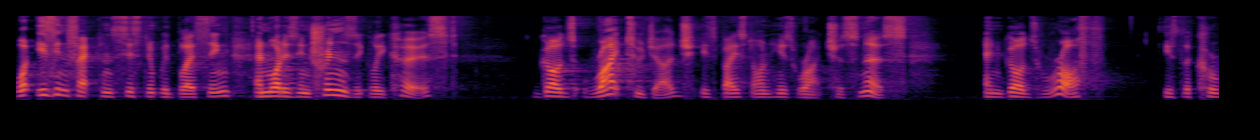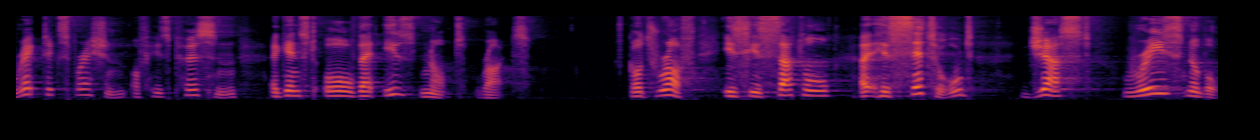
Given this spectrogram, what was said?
what is in fact consistent with blessing, and what is intrinsically cursed. God's right to judge is based on his righteousness, and God's wrath is the correct expression of his person against all that is not right. God's wrath is his subtle, uh, his settled, just, reasonable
